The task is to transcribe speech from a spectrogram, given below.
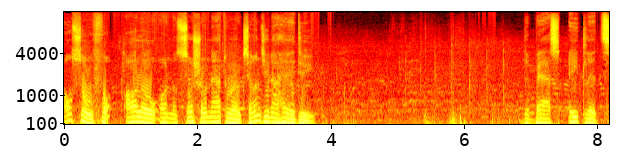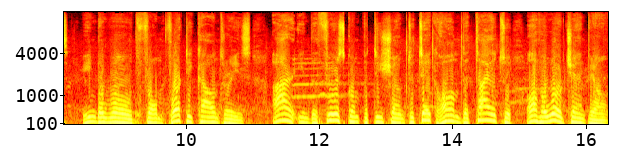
Also follow on the social networks ANDE na rede. The best athletes in the world from 40 countries are in the first competition to take home the title of a world champion.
